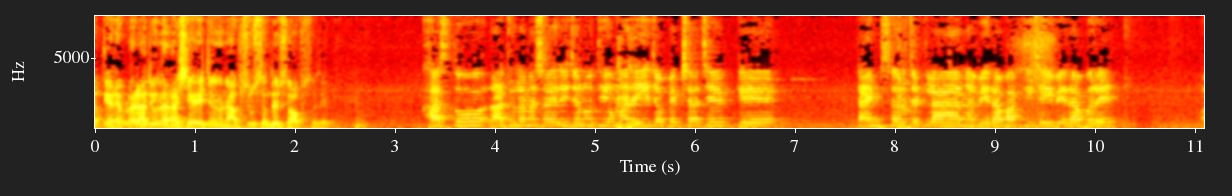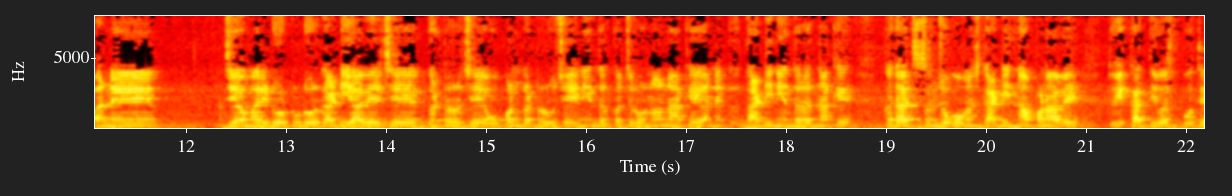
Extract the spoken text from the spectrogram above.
અત્યારે આપણે રાજુલાના શહેરીજનોને આપ શું સંદેશો આપશો ખાસ તો રાજુલાના શહેરીજનોથી અમારે એ જ અપેક્ષા છે કે ટાઈમસર જેટલાના વેરા બાકી છે એ વેરા ભરે. અને જે અમારી ડોર ટુ ડોર ગાડી આવે છે ગટર છે ઓપન ગટરો છે એની અંદર કચરો ન નાખે અને ગાડીની અંદર જ નાખે. કદાચ સંજોગોવંશ ગાડી ન પણ આવે તો એકાદ દિવસ પોતે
